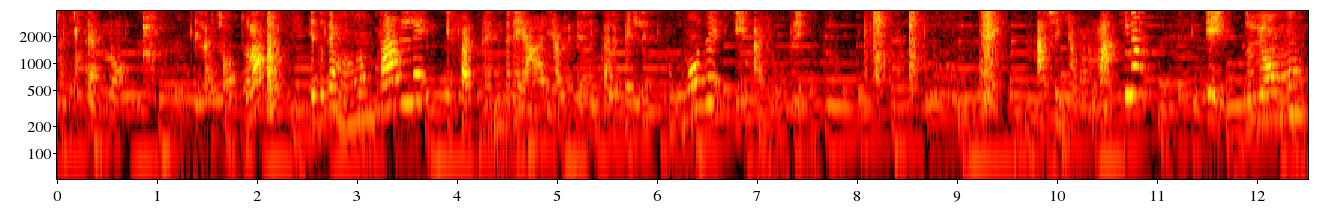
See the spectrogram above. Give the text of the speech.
all'interno della ciotola e dobbiamo montarle e far prendere aria perché devono diventare belle spumose e aiose. Accendiamo la macchina e dobbiamo montarle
